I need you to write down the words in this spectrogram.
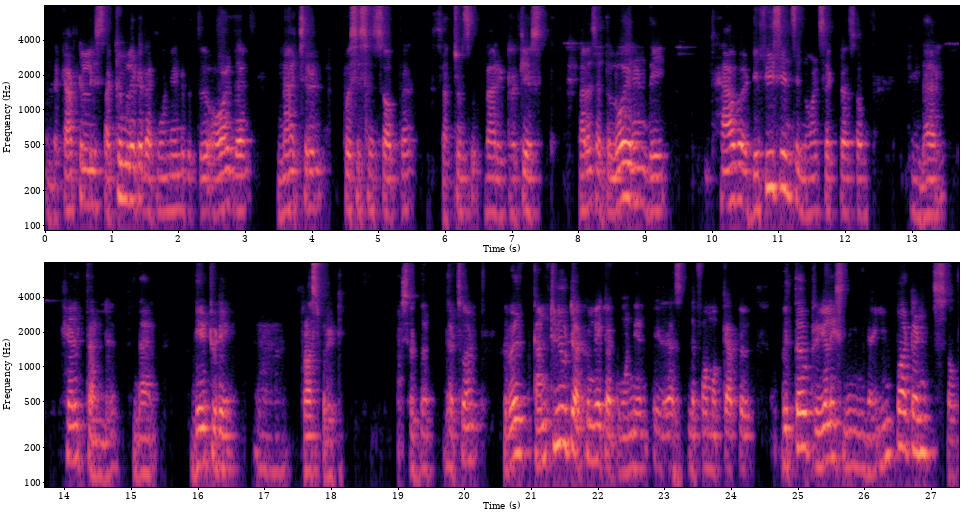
the capital is accumulated at one end with all the natural positions of the substance where it occurs. Whereas at the lower end, they have a deficiency in all sectors of their health and their day-to-day uh, prosperity. So that, that's what the wealth continue to accumulate at one end as in the form of capital without realizing the importance of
